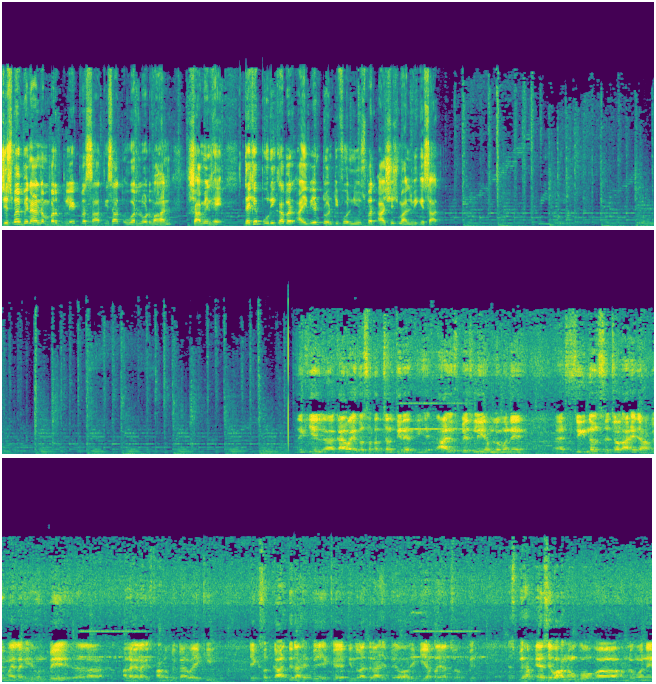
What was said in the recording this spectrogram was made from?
जिसमें बिना नंबर प्लेट व साथ ही साथ ओवरलोड वाहन शामिल है। देखे पूरी खबर आई ट्वेंटी न्यूज़ पर आशीष मालवी के साथ। देखिए कार्रवाई तो सतत चलती रहती है। आज स्पेशली हम लोगों ने सिग्नल्स चौराहे जहाँ पे मैं लगे उन पे अलग अलग स्थानों पे कार्रवाई की। एक सत्कार तिराहे पे, एक इंदिरा तिराहे पे और एक यातायात चौक पे। इसमें हम ऐसे वाहनों को हम लोगों ने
